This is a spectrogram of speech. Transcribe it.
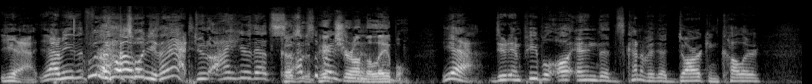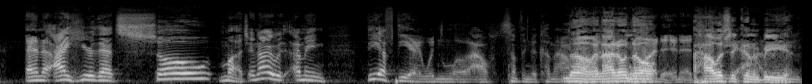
Yeah, yeah. I mean, Who the hell told you that? dude? I hear that so, Because I'm of the picture on the label. Yeah, dude, and people, all, and it's kind of a, a dark in color, and I hear that so much. And I would, I mean, the FDA wouldn't allow something to come out. No, and I don't know it. how is it Yeah, going to be. I mean,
